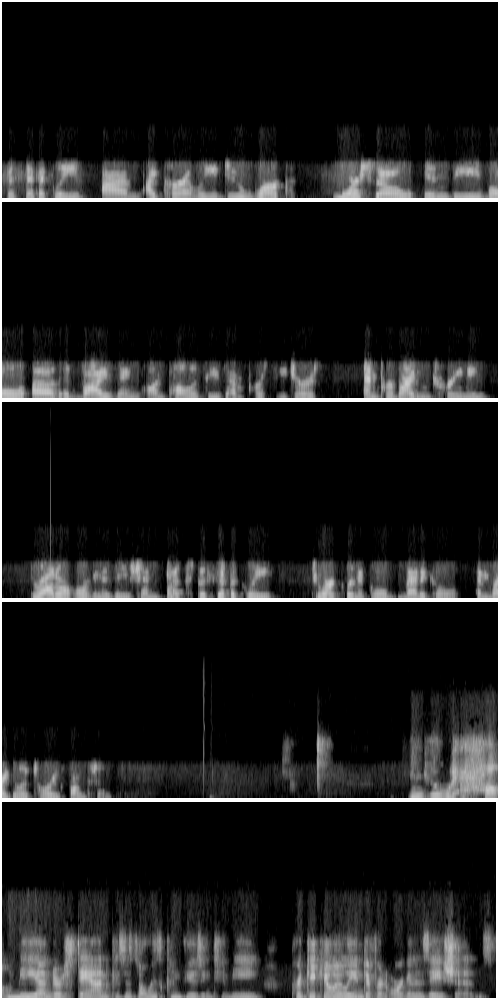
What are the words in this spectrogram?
Specifically, um, I currently do work more so in the role of advising on policies and procedures and providing training throughout our organization, but specifically to our clinical, medical, and regulatory functions. Can you help me understand? Because it's always confusing to me particularly in different organizations,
